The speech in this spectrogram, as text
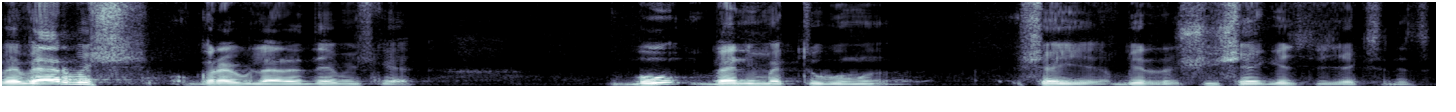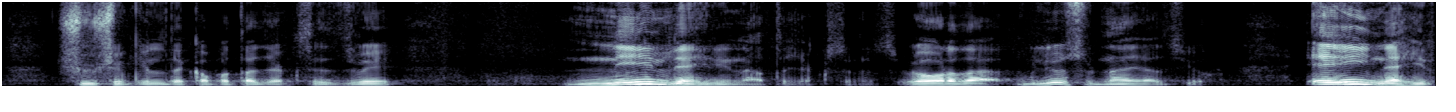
Ve vermiş o görevlilere demiş ki bu benim mektubumu şey bir şişeye geçireceksiniz. Şu şekilde kapatacaksınız ve Nil nehrine atacaksınız. Ve orada biliyorsun ne yazıyor? Ey nehir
